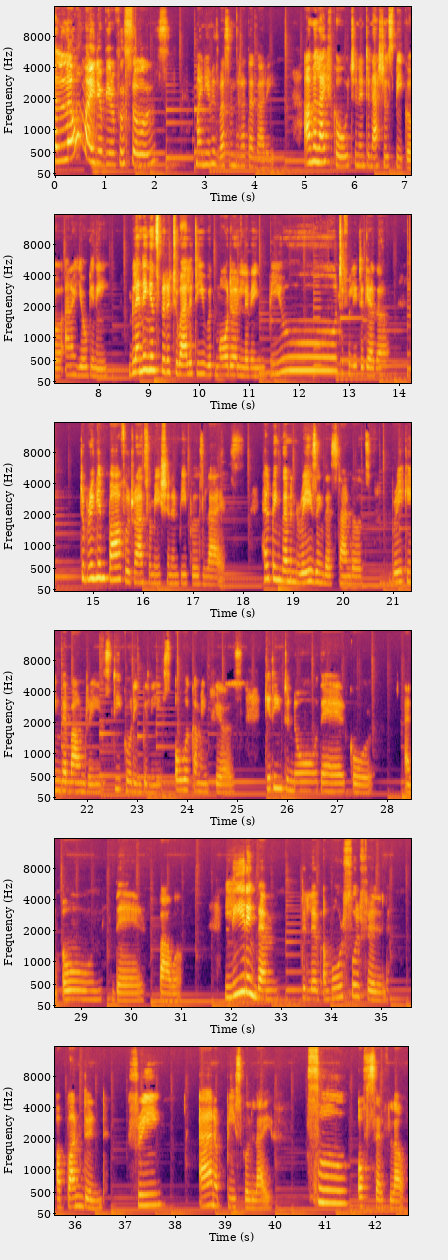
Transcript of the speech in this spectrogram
Hello, my dear beautiful souls. My name is Vasundhara Talware. I'm a life coach, an international speaker, and a yogini, blending in spirituality with modern living beautifully together to bring in powerful transformation in people's lives, helping them in raising their standards, breaking their boundaries, decoding beliefs, overcoming fears, getting to know their core and own their power, leading them to live a more fulfilled, abundant, free, and a peaceful life, full of self love.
